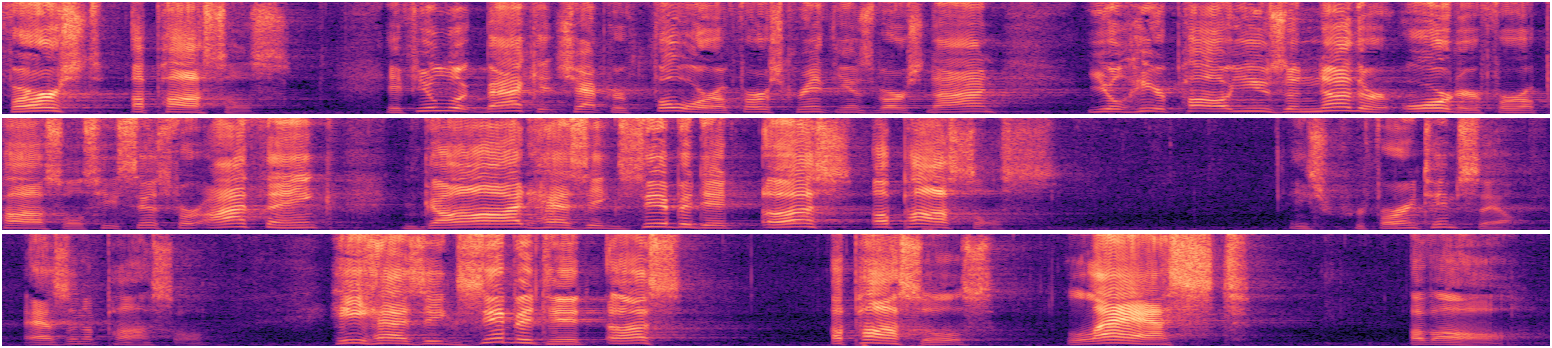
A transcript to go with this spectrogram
First, apostles. If you look back at chapter 4 of 1 Corinthians, verse 9, you'll hear Paul use another order for apostles. He says, For I think God has exhibited us apostles. He's referring to himself as an apostle. He has exhibited us apostles last of all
